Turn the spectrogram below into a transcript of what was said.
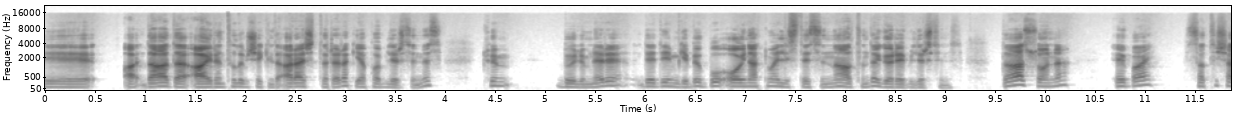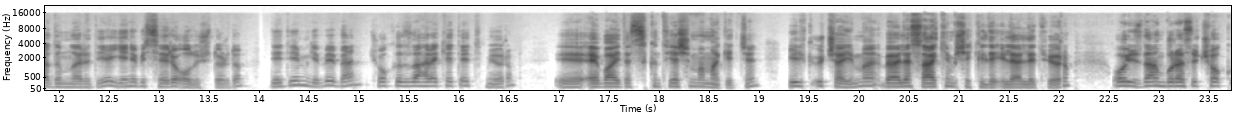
e, daha da ayrıntılı bir şekilde araştırarak yapabilirsiniz. Tüm bölümleri dediğim gibi bu oynatma listesinin altında görebilirsiniz. Daha sonra eBay satış adımları diye yeni bir seri oluşturdum. Dediğim gibi ben çok hızlı hareket etmiyorum. Ee, eBay'da sıkıntı yaşamamak için ilk 3 ayımı böyle sakin bir şekilde ilerletiyorum. O yüzden burası çok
